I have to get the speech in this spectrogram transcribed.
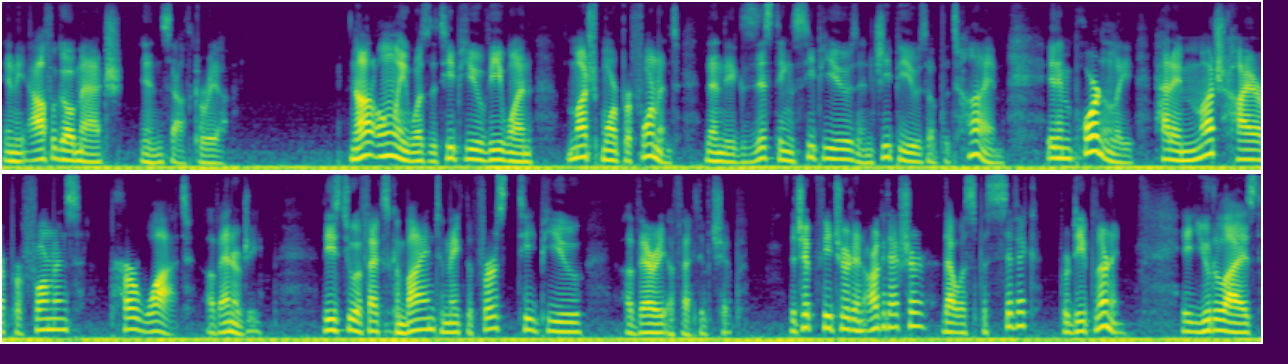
in the AlphaGo match in South Korea. Not only was the TPU V1 much more performant than the existing CPUs and GPUs of the time, it importantly had a much higher performance per watt of energy. These two effects combined to make the first TPU a very effective chip. The chip featured an architecture that was specific for deep learning. It utilized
